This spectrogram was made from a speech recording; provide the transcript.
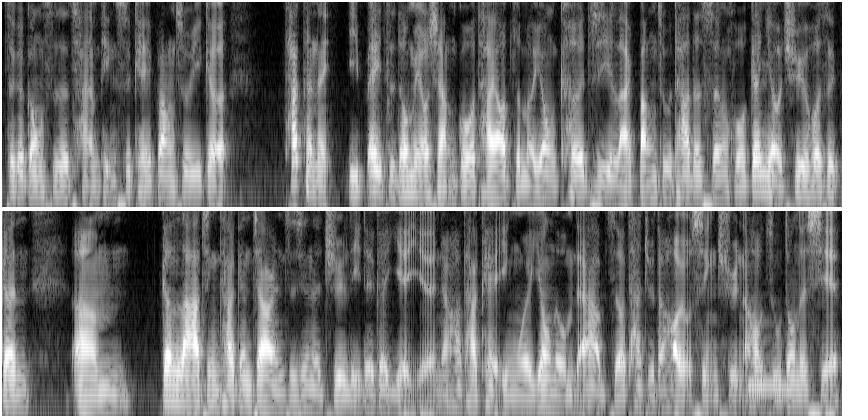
这个公司的产品是可以帮助一个。他可能一辈子都没有想过，他要怎么用科技来帮助他的生活更有趣，或是更嗯更拉近他跟家人之间的距离的一个爷爷。然后他可以因为用了我们的 app 之后，他觉得好有兴趣，然后主动的写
